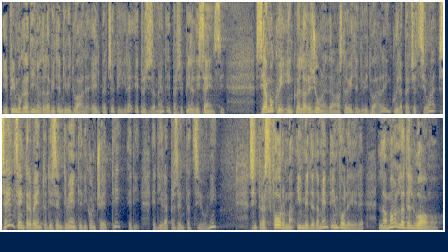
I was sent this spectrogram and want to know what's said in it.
il primo gradino della vita individuale è il percepire e precisamente il percepire dei sensi. Siamo qui in quella regione della nostra vita individuale in cui la percezione, senza intervento di sentimenti e di concetti e di, e di rappresentazioni, si trasforma immediatamente in volere. La molla dell'uomo,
